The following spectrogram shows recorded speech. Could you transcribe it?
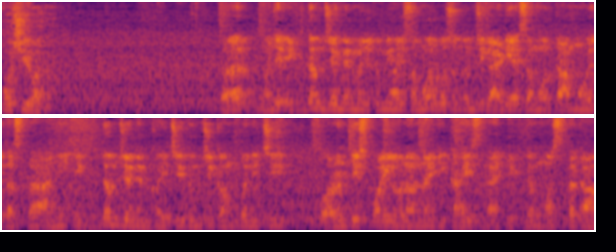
पोशीवाला. तर म्हणजे एकदम जेन्युन म्हणजे तुम्ही हे समोर बसून तुमची गाडी आहे समोर काम होत असता आणि एकदम जेन्युन खयची तुमची कंपनीची वॉरंटी स्पॉईल होणार नाही की काहीच नाही. एकदम मस्त काम.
